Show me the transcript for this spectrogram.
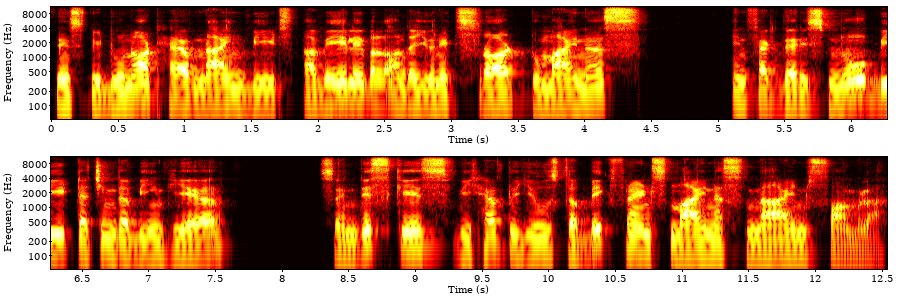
since we do not have 9 beads available on the units rod to minus in fact there is no bead touching the beam here. So in this case we have to use the big friends minus 9 formula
